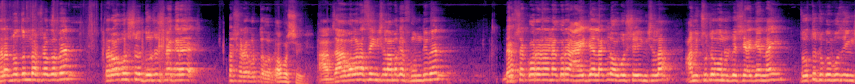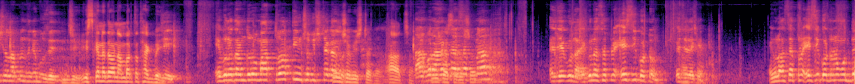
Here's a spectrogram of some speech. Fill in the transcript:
যারা নতুন ব্যবসা করবেন তারা অবশ্যই ধৈর্য সাগরে ব্যবসাটা করতে হবে। অবশ্যই। আর যা বলার আছে ইনশাল্লাহ আমাকে ফোন দিবেন। ব্যবসা করে না না করে আইডিয়া লাগলে অবশ্যই ইনশাল্লাহ। আমি ছোট মানুষ বেশি আইডিয়া নাই। যতটুকু বুঝি ইনশাল্লাহ আপনাদেরকে বুঝিয়ে দিন জি স্ক্যানে দেওয়া নাম্বার তো থাকবেই। জি এগুলো দাম ধরো মাত্র তিনশো বিশ টাকা করে। তিনশো বিশ টাকা আচ্ছা তারপর আরেকটা আছে আপনার এই যে এগুলা এগুলো আছে আপনার এসি কটন এই যে দেখেন। এগুলো আছে আপনার এসি কটনের মধ্যে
